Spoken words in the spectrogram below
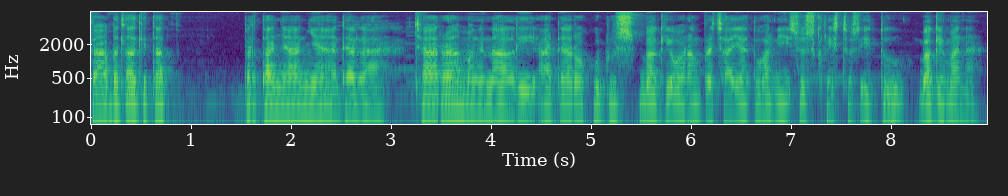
Sahabat Alkitab, pertanyaannya adalah cara mengenali ada Roh Kudus bagi orang percaya Tuhan Yesus Kristus itu bagaimana?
